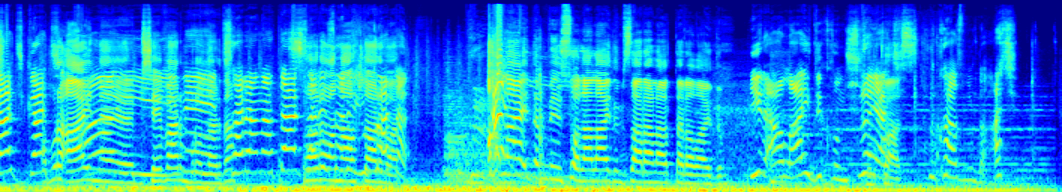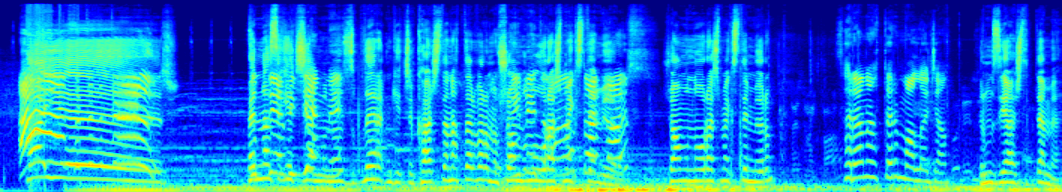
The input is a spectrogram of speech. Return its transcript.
kaç kaç. Aa, bura aynı. Bir şey var mı buralarda? Sarı anahtar sarı, Sarı sarı, anahtar yukarıda. Alaydım bir son alaydım sarı anahtar alaydım. Bir alaydı konu. Şuraya Turkuaz. aç. Turkuaz burada. Aç. Hayır. Ben nasıl geçeceğim bunu? mi? Zıplayarak mı geçeceğim? Karşıda anahtar var ama şu an Evet, bununla uğraşmak anahtar istemiyorum. var. Şu an bununla uğraşmak istemiyorum. Sarı anahtarı mı alacaksın? Kırmızıyı açtık değil mi?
